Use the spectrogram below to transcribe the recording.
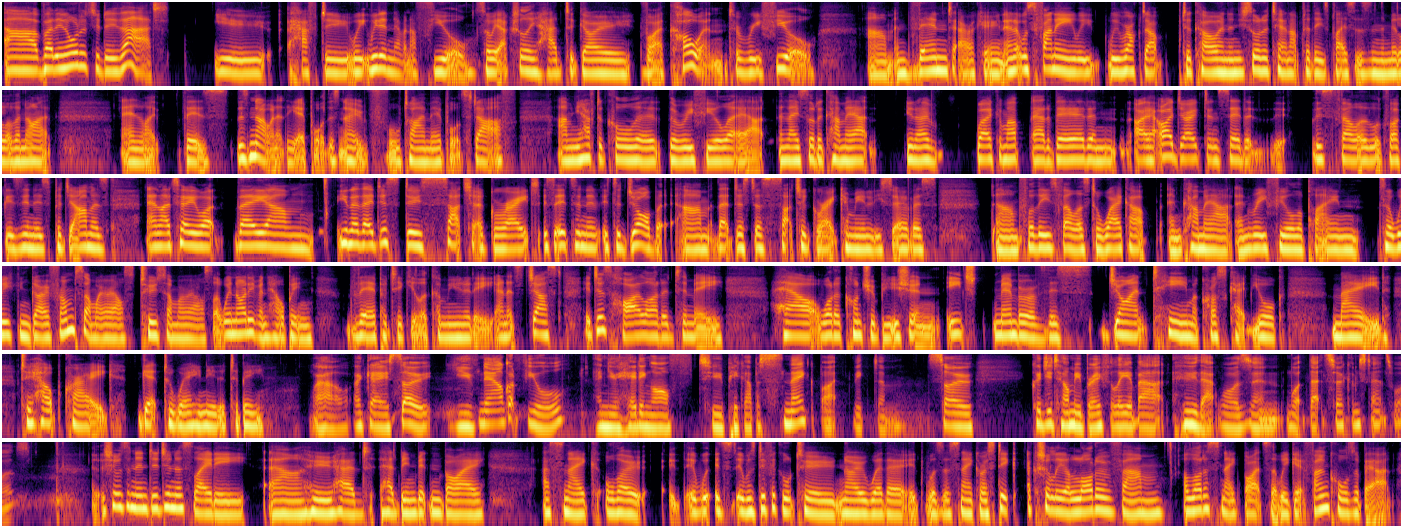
Uh, but in order to do that, you have to, we, we didn't have enough fuel. So we actually had to go via Coen to refuel um, and then to Aurukun. And it was funny. We we rocked up to Coen, and you sort of turn up to these places in the middle of the night, and like there's there's no one at the airport. There's no full time airport staff. Um, you have to call the the refueler out, and they sort of come out. You know, woke him up out of bed, and I, I joked and said this fella looks like he's in his pajamas. And I tell you what, they, um, you know, they just do such a great. It's it's an it's a job um, that just does such a great community service um, for these fellas to wake up and come out and refuel the plane so we can go from somewhere else to somewhere else. Like we're not even helping their particular community. And it's just, it just highlighted to me how, what a contribution each member of this giant team across Cape York made to help Craig get to where he needed to be. Wow. Okay. So you've now got fuel and you're heading off to pick up a snake bite victim. So could you tell me briefly about who that was and what that circumstance was? She was an Indigenous lady uh, who had had been bitten by a snake, although it, it, it, was difficult to know whether it was a snake or a stick. Actually, a lot of um, a lot of snake bites that we get phone calls about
